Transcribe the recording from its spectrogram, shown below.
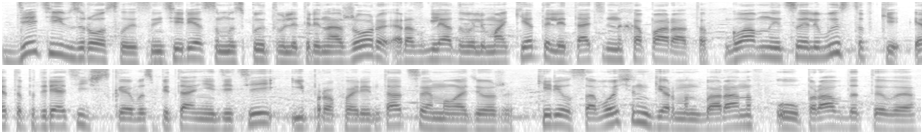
Дети и взрослые с интересом испытывали тренажеры, разглядывали макеты летательных аппаратов. Главные цели выставки – это патриотическое воспитание детей и профориентация молодежи. Кирилл Савосин, Герман Баранов, УПравда ТВ.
